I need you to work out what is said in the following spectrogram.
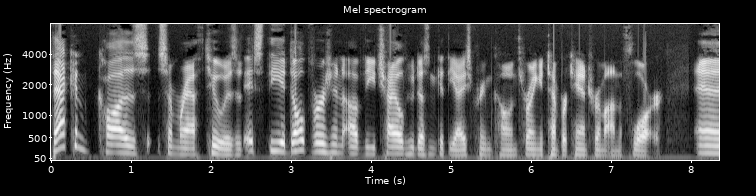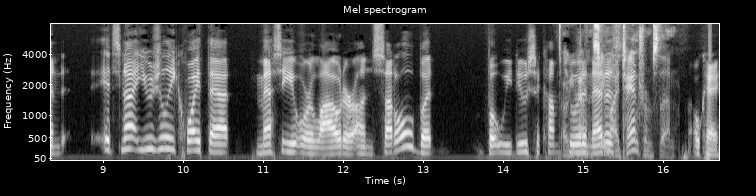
that can cause some wrath too. Is it's the adult version of the child who doesn't get the ice cream cone throwing a temper tantrum on the floor, and it's not usually quite that messy or loud or unsubtle, but but we do succumb Oh, to you it, and that seen is my tantrums then. okay.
